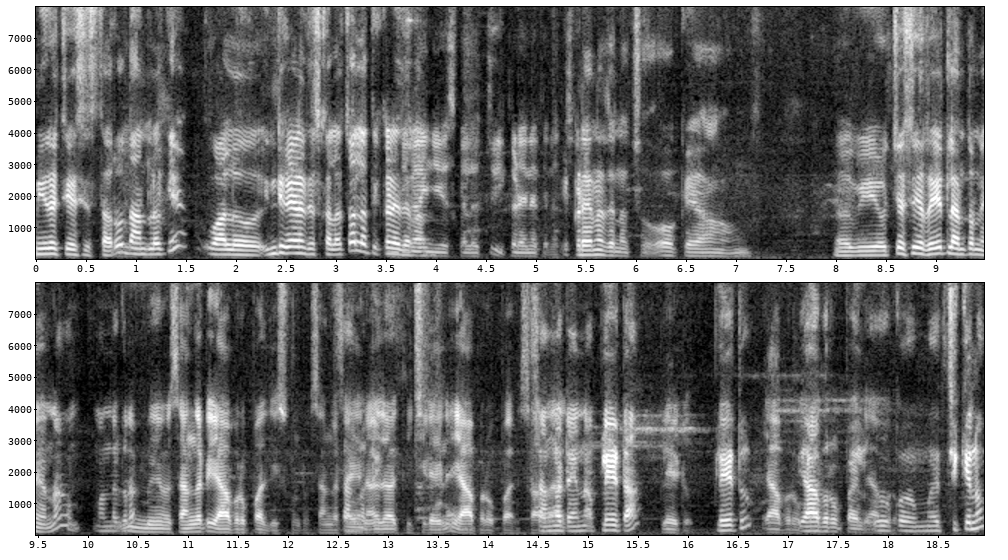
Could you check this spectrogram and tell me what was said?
మీరే చేసి ఇస్తారు దాంట్లోకి వాళ్ళు ఇంటికైనా తీసుకెళ్ళచ్చా? లేకపోతే ఇక్కడే ఇక్కడైనా తినచ్చు. ఇక్కడైనా తినచ్చు. ఓకే. ఇవి వచ్చేసి రేట్లు ఎంత ఉన్నాయన్న మన దగ్గర? మేము సంగటి యాభై రూపాయలు తీసుకుంటాం. సంగటి అయినా కిచిడి అయినా యాభై రూపాయలు సంగటి అయినా ప్లేటా? ప్లేటు. ప్లేటు? యాభై రూపాయలు. యాభై రూపాయలు. చికెన్?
